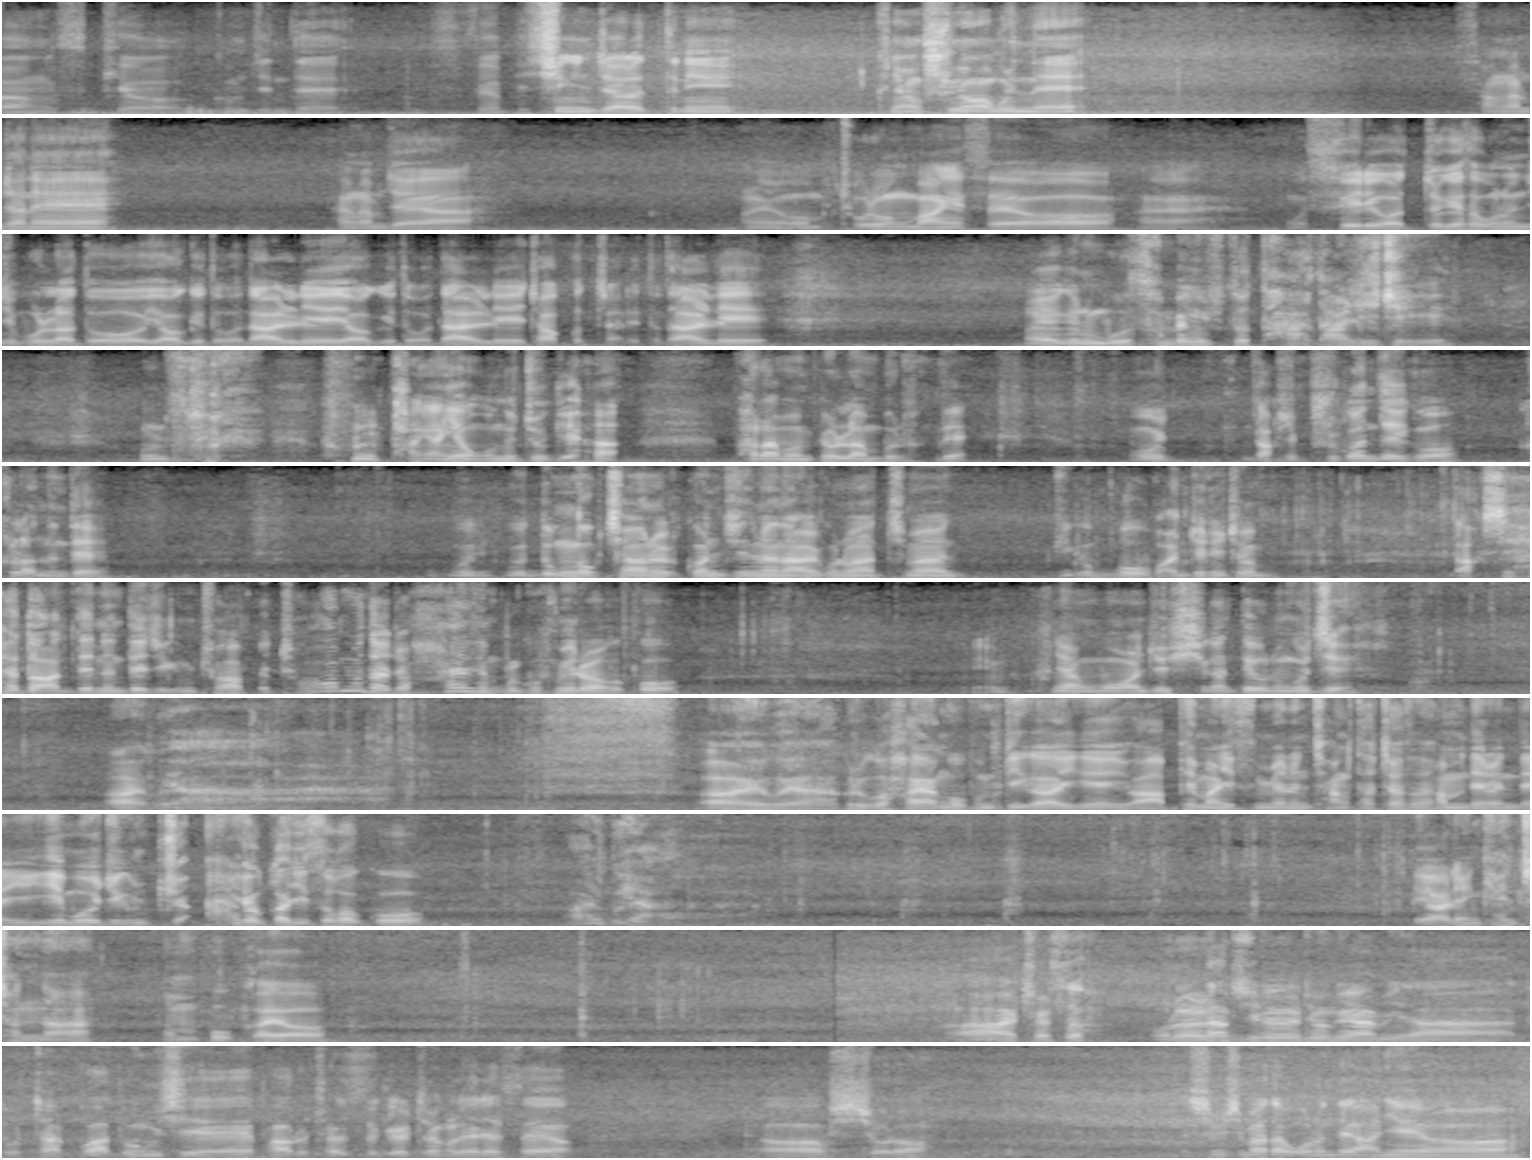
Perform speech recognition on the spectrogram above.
전방 스피어 금지인데 스피어 피싱인 줄 알았더니 그냥 수영하고 있네. 상남자네. 상남자야. 아니 뭐 조롱 망했어요. 예. 뭐 수일이 어쪽에서 오는지 몰라도 여기도 난리 여기도 난리 저 끝자리도 난리. 아 여기는 뭐 360도 다 난리지. 오늘, 수- 오늘 방향이 어느 쪽이야? 바람은 별로 안 부는데. 뭐 낚시 불가인데 이거? 큰일 났는데. 뭐, 뭐 녹록치 않을 건지는 알고는 왔지만 이거 뭐 완전히 저 낚시 해도 안 되는데 지금 저 앞에 전부 다 저 하얀색 물거품이라 갖고 그냥 뭐 완전 시간 때우는 거지. 아이고야. 아이고야. 그리고 하얀 거품띠가 이게 요 앞에만 있으면은 장타 쳐서 하면 되는데 이게 뭐 지금 쫙 여기까지 있어 갖고 아이고야 이 아래는 괜찮나? 한번 볼까요? 아 철수. 오늘 낚시를 종료합니다. 도착과 동시에 바로 철수 결정을 내렸어요. 역시 저런 심심하다고 오는 데가 아니에요.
